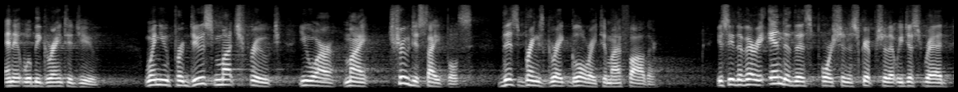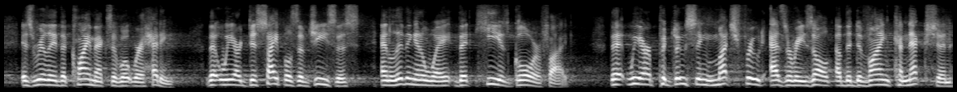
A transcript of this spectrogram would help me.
and it will be granted you. When you produce much fruit, you are my true disciples. This brings great glory to my Father. You see, the very end of this portion of scripture that we just read is really the climax of what we're heading that we are disciples of Jesus and living in a way that he is glorified that we are producing much fruit as a result of the divine connection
